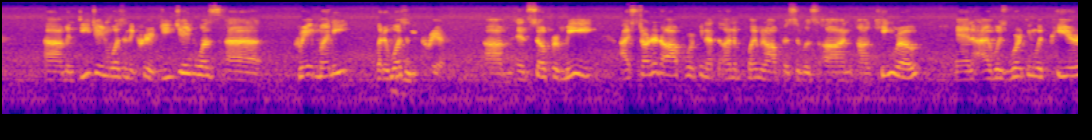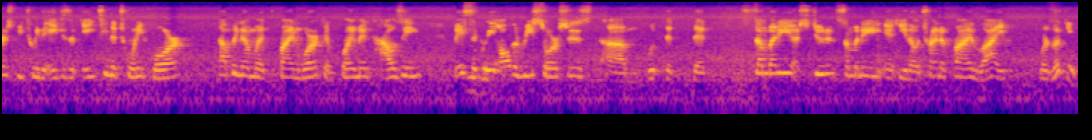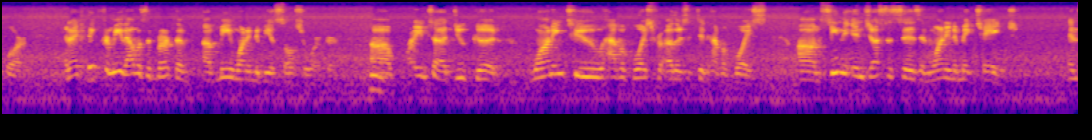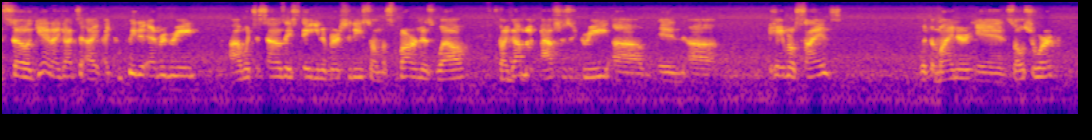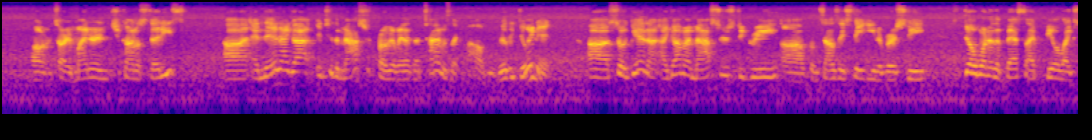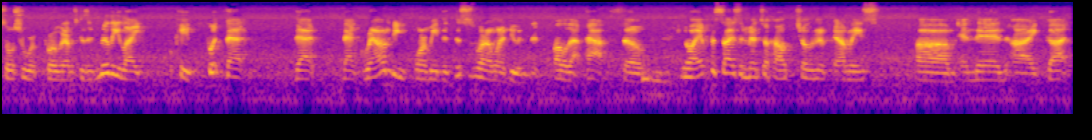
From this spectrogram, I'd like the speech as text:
Um, and DJing wasn't a career. DJing was uh, great money, but it wasn't a career. Um, and so for me, I started off working at the unemployment office. It was on, on King Road. And I was working with peers between the ages of 18 to 24 helping them with find work, employment, housing, basically all the resources um, that, that somebody, a student, somebody, you know, trying to find life were looking for. And I think for me, that was the birth of, of me wanting to be a social worker, mm-hmm. uh, wanting to do good, wanting to have a voice for others that didn't have a voice, um, seeing the injustices and wanting to make change. And so again, I got to, I, I completed Evergreen. I went to San Jose State University, so I'm a Spartan as well. So I got my bachelor's degree um, in uh, behavioral science with a minor in social work, or sorry, minor in Chicano studies. Uh, and then I got into the master's program, and at that time I was like, wow, we're really doing it. Uh, so again, I, I, got my master's degree uh, from San Jose State University. Still one of the best I feel like social work programs because it really like okay put that that that grounding for me that this is what I want to do and, then follow that path. So, you know, I emphasize in mental health, children and families, um, and then I got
